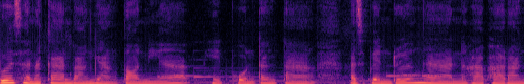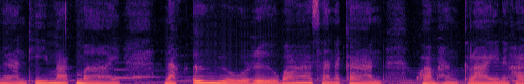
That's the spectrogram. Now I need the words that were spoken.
ด้วยสถานการณ์บางอย่างตอนนี้เหตุผลต่างๆ อาจจะเป็นเรื่องงานนะคะ ภาระงานที่มากมาย หนักอึ้งอยู่หรือว่าสถานการณ์ความห่างไกลนะคะ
